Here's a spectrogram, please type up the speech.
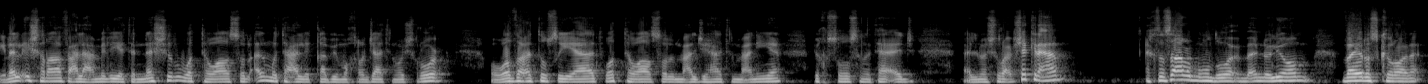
إلى الإشراف على عملية النشر والتواصل المتعلقة بمخرجات المشروع ووضع التوصيات والتواصل مع الجهات المعنية بخصوص نتائج المشروع. بشكل عام اختصار الموضوع بأنه اليوم فيروس كورونا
